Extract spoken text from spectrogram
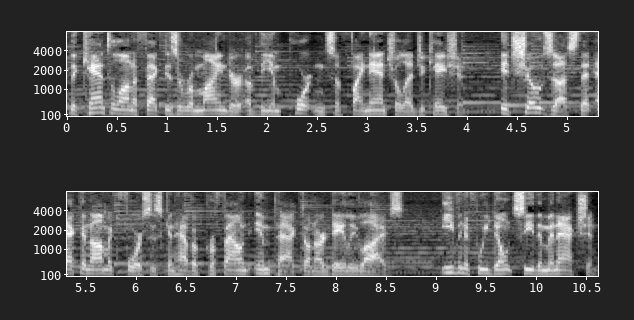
the Cantillon effect is a reminder of the importance of financial education. It shows us that economic forces can have a profound impact on our daily lives, even if we don't see them in action.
